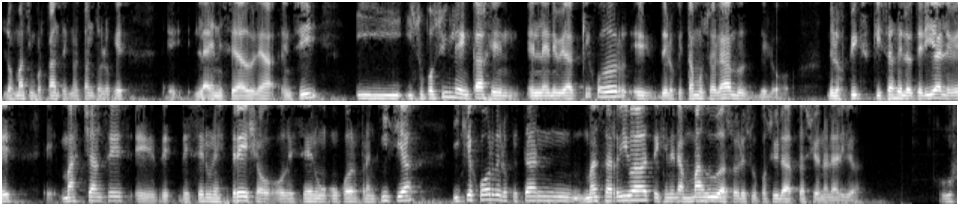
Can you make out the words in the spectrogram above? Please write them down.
los, más importantes, no tanto lo que es eh, la NCAA en sí y, y, su posible encaje en, en la NBA. ¿Qué jugador eh, de los que estamos hablando, de, lo, de los picks quizás de lotería, le ves? Eh, más chances eh, de, ser una estrella o, de ser un, un, jugador franquicia? ¿Y qué jugador de los que están más arriba te genera más dudas sobre su posible adaptación a la liga? Uf,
